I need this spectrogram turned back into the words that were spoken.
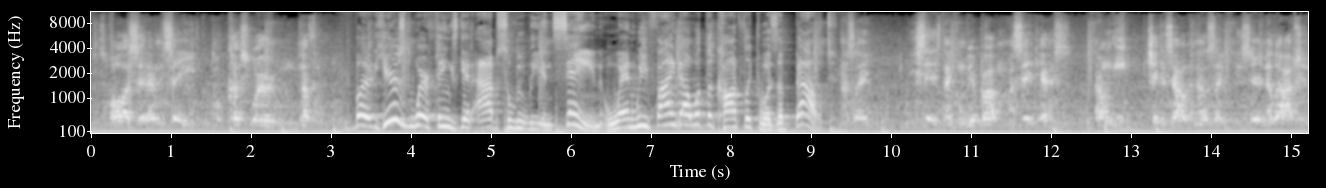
That's all I said. I didn't say no cuss word, nothing. But here's where things get absolutely insane when we find out what the conflict was about. I was like, he said, it's not gonna be a problem. I said, yes. I don't eat chicken salad. And I was like, is there another option?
